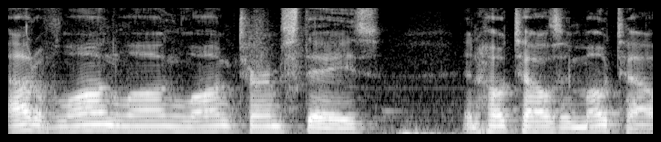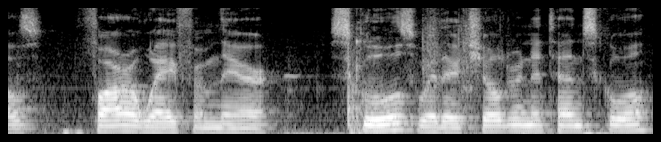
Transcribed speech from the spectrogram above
out of long, long, long-term stays in hotels and motels far away from their schools where their children attend school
